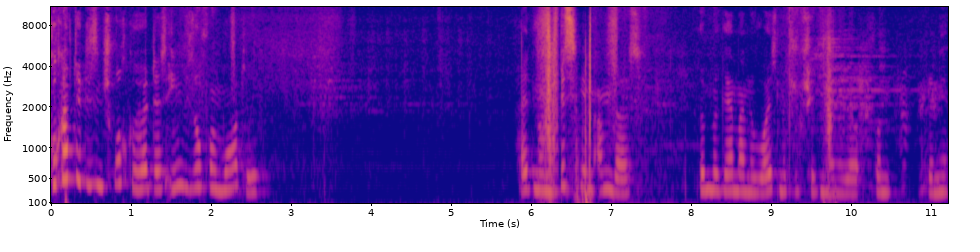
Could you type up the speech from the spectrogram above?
Guck, habt ihr diesen Spruch gehört? Der ist irgendwie so von Mortal. Halt nur ein bisschen anders. Könnt mir gerne mal eine Voice Message schicken, wenn ihr, davon, wenn ihr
